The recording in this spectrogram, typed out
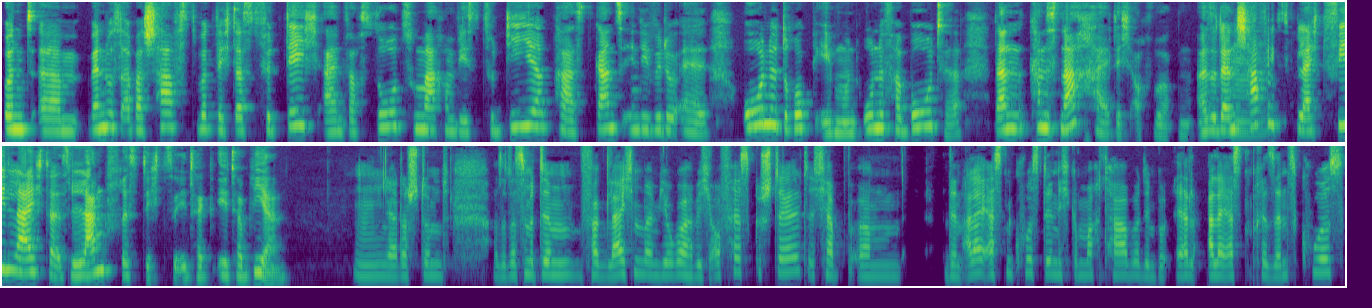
Und ähm, wenn du es aber schaffst, wirklich das für dich einfach so zu machen, wie es zu dir passt, ganz individuell, ohne Druck eben und ohne Verbote, dann kann es nachhaltig auch wirken. Also dann mhm. schaffe ich es vielleicht viel leichter, es langfristig zu etablieren. Mhm, ja, das stimmt. Also das mit dem Vergleichen beim Yoga habe ich auch festgestellt. Ich habe ähm, den allerersten Kurs, den ich gemacht habe, den allerersten Präsenzkurs,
